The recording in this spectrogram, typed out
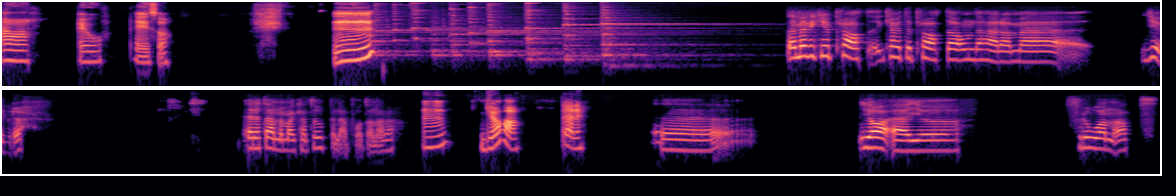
Ja, jo, det är ju så. Mm. Nej, men vi kan ju prata, kan vi inte prata om det här med djur? Är det ett ämne man kan ta upp i den här podden eller? Mm. Ja, det är det. Eh, jag är ju från att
